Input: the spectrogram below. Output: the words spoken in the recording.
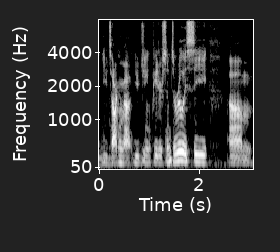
you talking about Eugene Peterson to really see um,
